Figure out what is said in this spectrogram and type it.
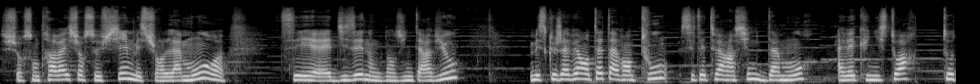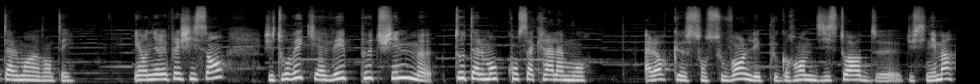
sur son travail sur ce film et sur l'amour. C'est elle disait donc dans une interview mais ce que j'avais en tête avant tout, c'était de faire un film d'amour avec une histoire totalement inventée. Et en y réfléchissant, j'ai trouvé qu'il y avait peu de films totalement consacrés à l'amour, alors que ce sont souvent les plus grandes histoires du cinéma.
